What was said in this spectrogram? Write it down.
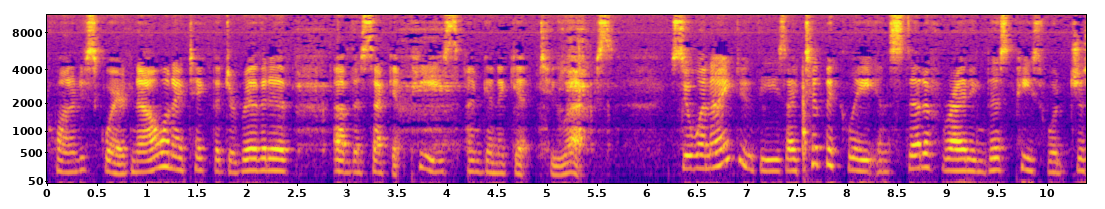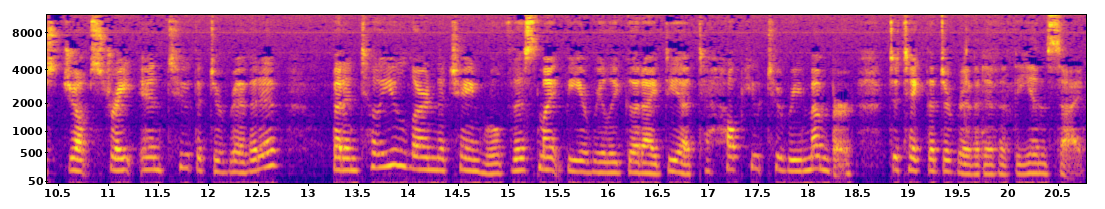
quantity squared. Now when I take the derivative of the second piece, I'm going to get 2x. So when I do these, I typically, instead of writing this piece, would just jump straight into the derivative. But until you learn the chain rule, this might be a really good idea to help you to remember to take the derivative of the inside.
